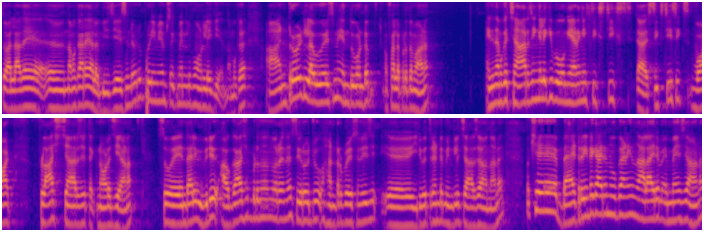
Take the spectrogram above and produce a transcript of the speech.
സോ അല്ലാതെ നമുക്കറിയാമല്ലോ ബി ജി എസിന്റെ ഒരു പ്രീമിയം സെഗ്മെന്റിൽ ഫോണിലേക്ക് നമുക്ക് ആൻഡ്രോയിഡ് ലവേഴ്സിന് എന്തുകൊണ്ടും ഫലപ്രദമാണ്. ഇനി നമുക്ക് ചാർജിങ്ങിലേക്ക് പോവുകയാണെങ്കിൽ sixty sixty six watt flash charge ടെക്നോളജിയാണ് സോ എന്തായാലും ഇവർ അവകാശപ്പെടുന്നതെന്ന് പറയുന്നത് സീറോ ടു ഹൺഡ്രഡ് പെർസെന്റേജ് ഇരുപത്തിരണ്ട് മിനിറ്റിൽ ചാർജ് ആവുന്നതാണ്. പക്ഷേ ബാറ്ററീന്റെ കാര്യം നോക്കുകയാണെങ്കിൽ നാലായിരം എം എച്ച് ആണ്.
